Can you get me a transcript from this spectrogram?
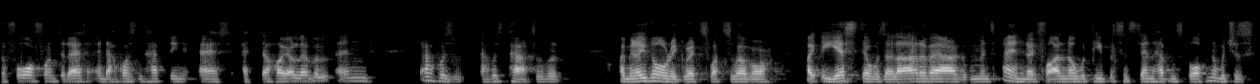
the forefront of that, and that wasn't happening at, at the higher level, and that was that was part of it. I mean, I've no regrets whatsoever. I, yes, there was a lot of arguments, and I've fallen out with people since then, haven't spoken, which is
